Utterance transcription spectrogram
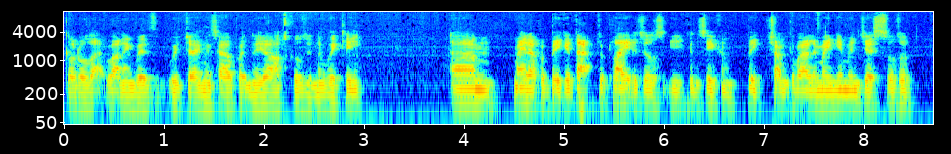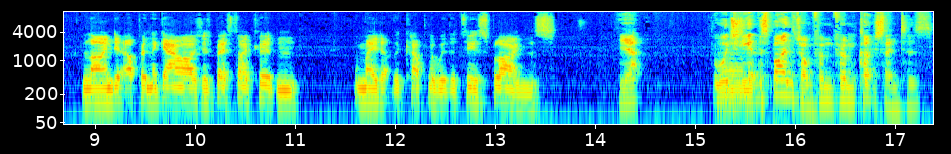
Got all that running with, with Jamie's help and the articles in the wiki. Um, made up a big adapter plate, as you can see from a big chunk of aluminium, and just sort of lined it up in the garage as best I could, and, and made up the coupler with the two splines. Yeah. Where did you get the splines from? From from clutch centres?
